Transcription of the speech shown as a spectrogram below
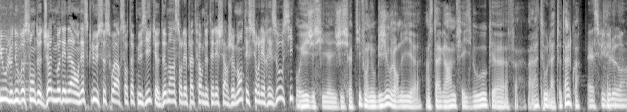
You, le nouveau son de John Modena en exclu ce soir sur Top Music, demain sur les plateformes de téléchargement et sur les réseaux aussi. Oui, j'y suis, j'y suis actif. On est obligé aujourd'hui. euh, Instagram, Facebook, euh, enfin, voilà tout, la totale quoi. Eh, Suivez-le, hein.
